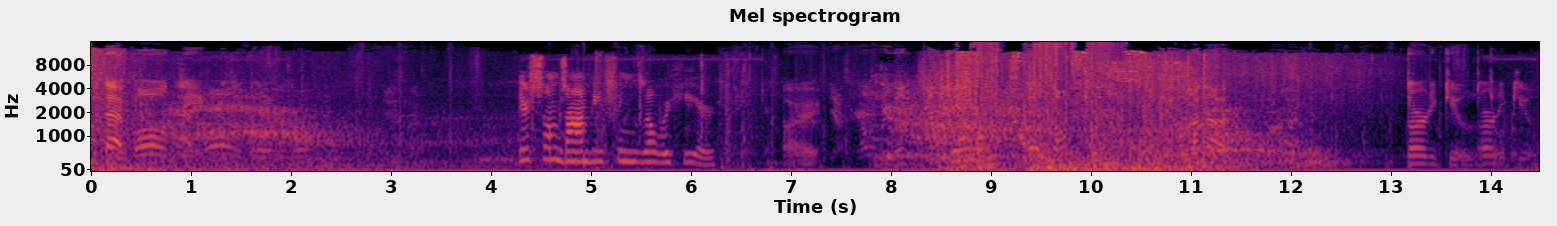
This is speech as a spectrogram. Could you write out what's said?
with that ball thing that they're throwing, bro. There's some zombie things over here. Alright. In, in uh, zombie kills, I got 30 kills. 30 kills.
